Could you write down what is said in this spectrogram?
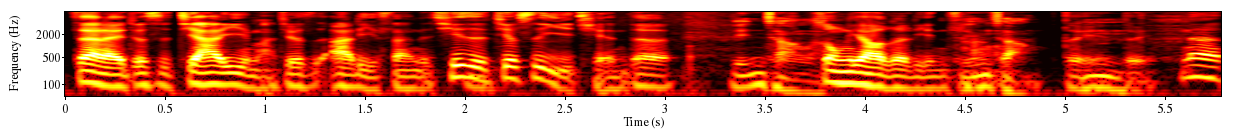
再来就是嘉义嘛，就是阿里山的，其实就是以前的林场了，重要的林场。林场，对对。那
